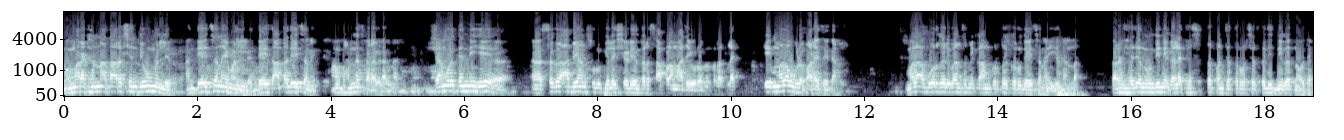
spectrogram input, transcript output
मग मराठ्यांना आता आरक्षण देऊ म्हणले आणि द्यायचं नाही म्हणले द्यायचं आता द्यायचं नाही मग भांडणच करावी लागणार. त्यामुळे त्यांनी हे सगळं अभियान सुरू केलं षडयंत्र सापळा माझ्या विरोधात रचलाय की मला उघडं पाडायचंय त्यांना. मला गोरगरिबांचं मी काम करतोय करू द्यायचं नाहीये त्यांना. कारण ह्या ज्या नोंदी निघाल्यात ह्या सत्तर पंच्याहत्तर वर्षात कधीच निघत नव्हत्या.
